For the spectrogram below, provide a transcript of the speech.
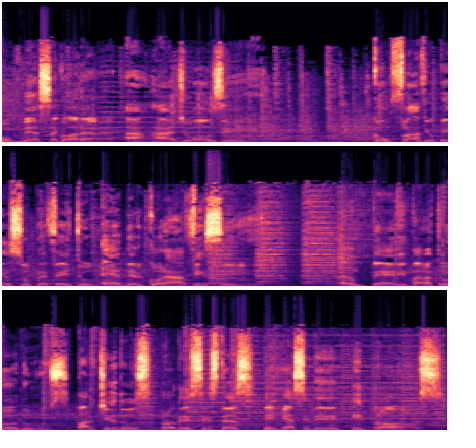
Começa agora a Rádio 11. Com Flávio Penso, prefeito. Éder Corá, vice. Ampere para todos. Partidos progressistas, PSD e PROS.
